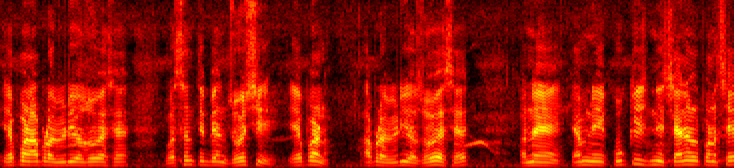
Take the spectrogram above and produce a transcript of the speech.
એ પણ આપણો વીડિયો જોવે છે. વસંતીબેન જોશી, એ પણ આપણા વીડિયો જોવે છે અને એમની કુકીઝની ચેનલ પણ છે.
